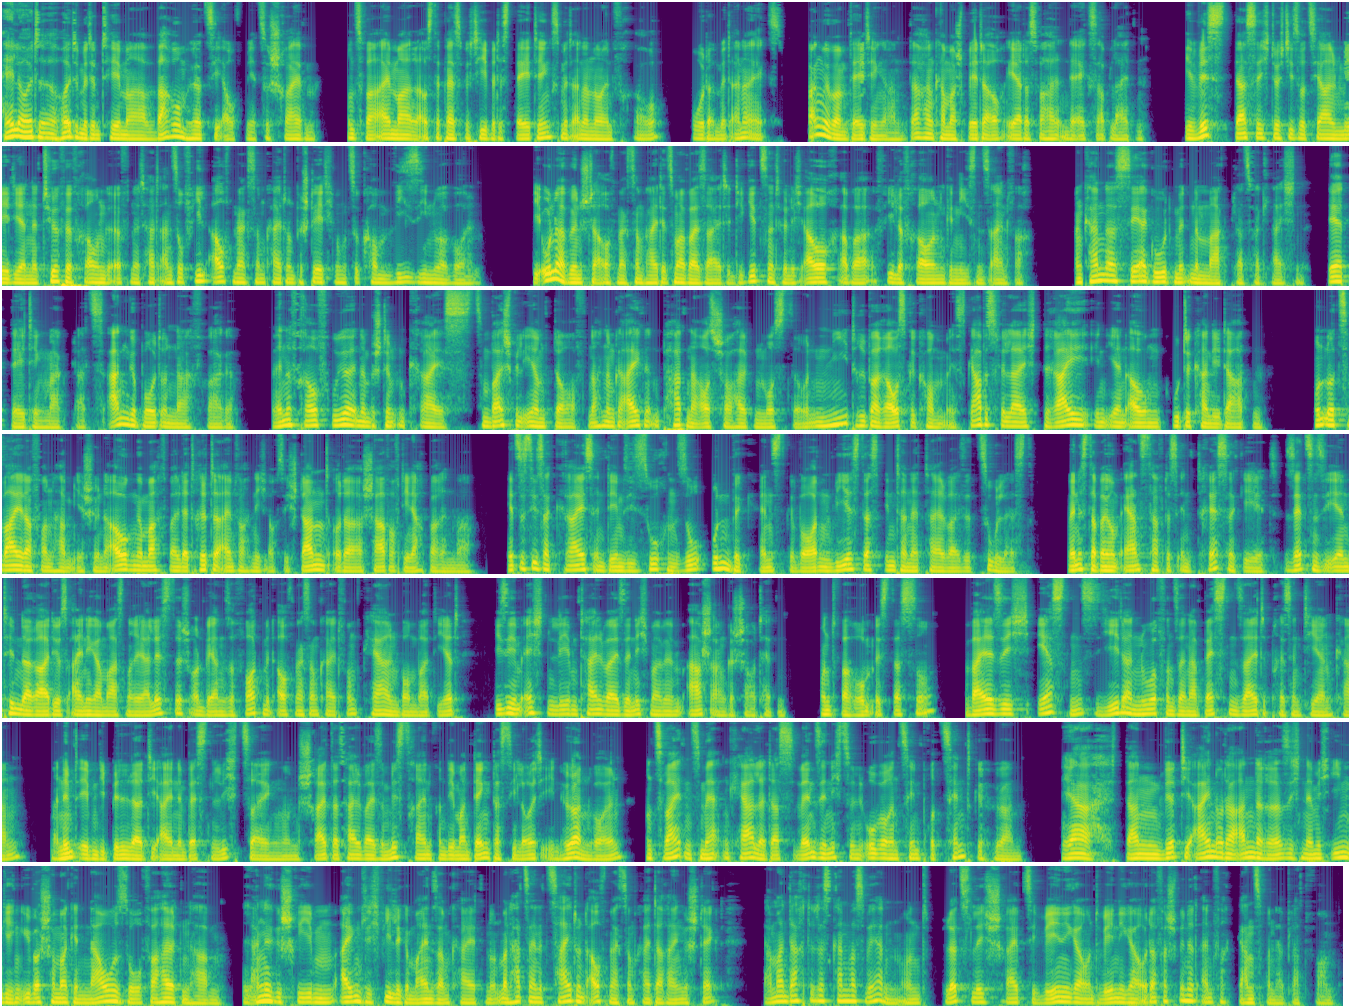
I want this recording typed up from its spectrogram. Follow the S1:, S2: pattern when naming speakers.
S1: Hey Leute, heute mit dem Thema, warum hört sie auf mir zu schreiben? Und zwar einmal aus der Perspektive des Datings mit einer neuen Frau oder mit einer Ex. Fangen wir beim Dating an. Daran kann man später auch eher das Verhalten der Ex ableiten. Ihr wisst, dass sich durch die sozialen Medien eine Tür für Frauen geöffnet hat, an so viel Aufmerksamkeit und Bestätigung zu kommen, wie sie nur wollen. Die unerwünschte Aufmerksamkeit jetzt mal beiseite, die gibt's natürlich auch, aber viele Frauen genießen es einfach. Man kann das sehr gut mit einem Marktplatz vergleichen. Der Dating-Marktplatz. Angebot und Nachfrage. Wenn eine Frau früher in einem bestimmten Kreis, zum Beispiel ihrem Dorf, nach einem geeigneten Partner Ausschau halten musste und nie drüber rausgekommen ist, gab es vielleicht drei in ihren Augen gute Kandidaten. Und nur zwei davon haben ihr schöne Augen gemacht, weil der dritte einfach nicht auf sie stand oder scharf auf die Nachbarin war. Jetzt ist dieser Kreis, in dem sie suchen, so unbegrenzt geworden, wie es das Internet teilweise zulässt. Wenn es dabei um ernsthaftes Interesse geht, setzen sie ihren Tinder-Radius einigermaßen realistisch und werden sofort mit Aufmerksamkeit von Kerlen bombardiert, die sie im echten Leben teilweise nicht mal mit dem Arsch angeschaut hätten. Und warum ist das so? Weil sich erstens jeder nur von seiner besten Seite präsentieren kann. Man nimmt eben die Bilder, die einen im besten Licht zeigen und schreibt da teilweise Mist rein, von dem man denkt, dass die Leute ihn hören wollen. Und zweitens merken Kerle, dass wenn sie nicht zu den oberen 10% gehören, ja, dann wird die ein oder andere sich nämlich ihm gegenüber schon mal genauso verhalten haben. Lange geschrieben, eigentlich viele Gemeinsamkeiten und man hat seine Zeit und Aufmerksamkeit da reingesteckt, da man dachte, das kann was werden und plötzlich schreibt sie weniger und weniger oder verschwindet einfach ganz von der Plattform.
